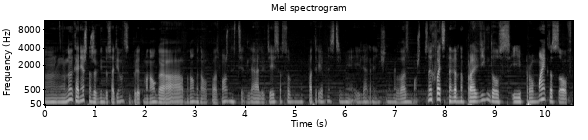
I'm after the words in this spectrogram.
Ну и, конечно же, в Windows 11 будет много, много новых возможностей для людей с особыми потребностями или ограниченными возможностями. Ну и хватит, наверное, про Windows и про Microsoft,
